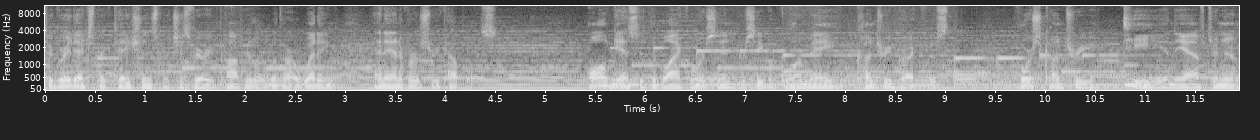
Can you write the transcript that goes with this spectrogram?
to Great Expectations, which is very popular with our wedding and anniversary couples. All guests at the Black Horse Inn receive a gourmet country breakfast, horse country tea in the afternoon,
